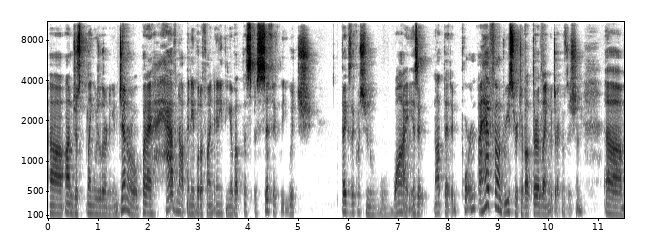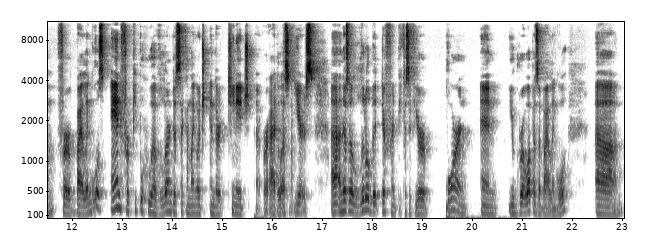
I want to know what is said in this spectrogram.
uh, on just language learning in general but I have not been able to find anything about this specifically which begs the question why? Is it not that important? I have found research about third language acquisition um, for bilinguals and for people who have learned a second language in their teenage or adolescent years. Uh, and there's a little bit different because if you're born and you grow up as a bilingual um,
